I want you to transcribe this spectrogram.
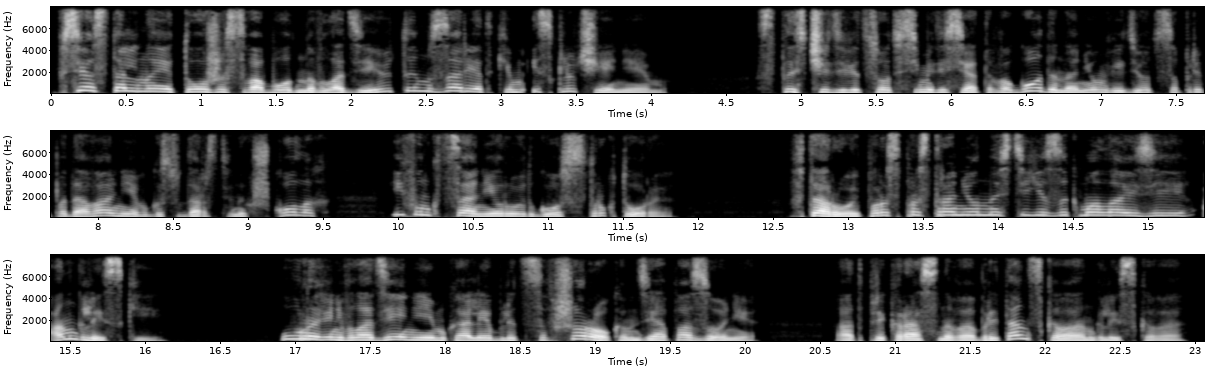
Все остальные тоже свободно владеют им, за редким исключением. С 1970 года на нем ведется преподавание в государственных школах и функционируют госструктуры. Второй по распространенности язык Малайзии – английский. Уровень владения им колеблется в широком диапазоне – от прекрасного британского английского –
